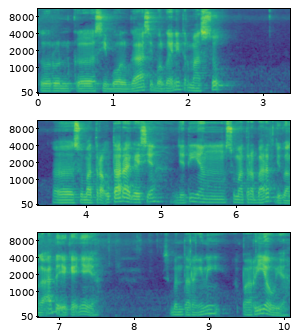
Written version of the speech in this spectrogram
turun ke Sibolga. Sibolga ini termasuk uh, Sumatera Utara guys ya. Jadi yang Sumatera Barat juga nggak ada ya kayaknya ya. Sebentar ini apa Riau ya?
